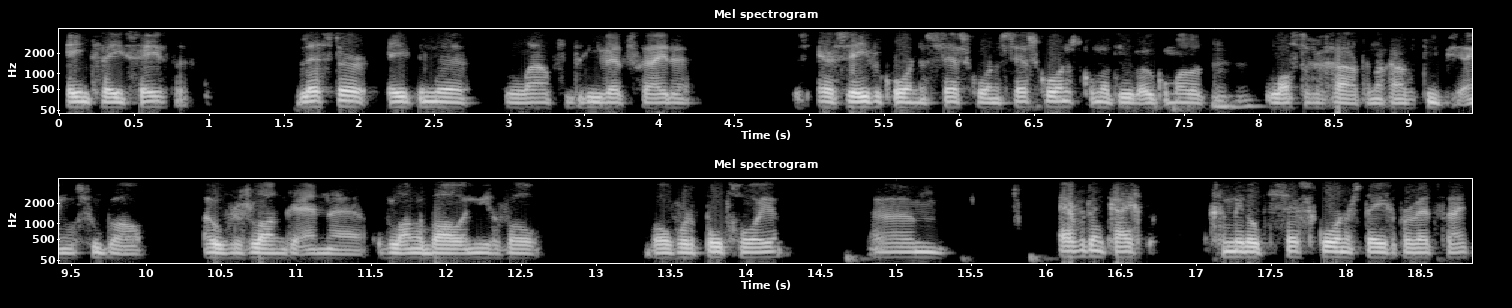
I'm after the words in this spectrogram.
1,72. Leicester heeft in de laatste drie wedstrijden dus er 7 corners, 6 corners, 6 corners. Komt natuurlijk ook omdat het Mhm. lastiger gaat. En dan gaan ze typisch Engels voetbal over de flanken en eh, op lange bal in ieder geval bal voor de pot gooien. Ehm, Everton krijgt gemiddeld 6 corners tegen per wedstrijd.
